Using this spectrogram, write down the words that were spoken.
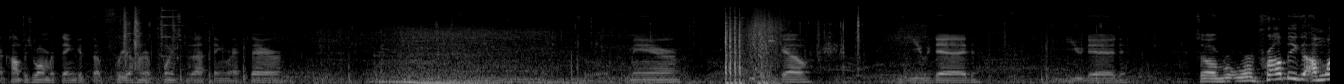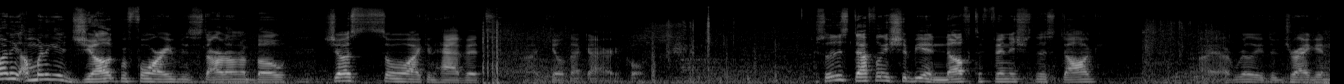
Accomplish one more thing, get the free 100 points for that thing right there. Come here. There you go. You did. You did. So we're probably. I'm wanting. I'm gonna get jug before I even start on a bow, just so I can have it. I killed that guy. Alright, cool. So this definitely should be enough to finish this dog. I, I really the dragon.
